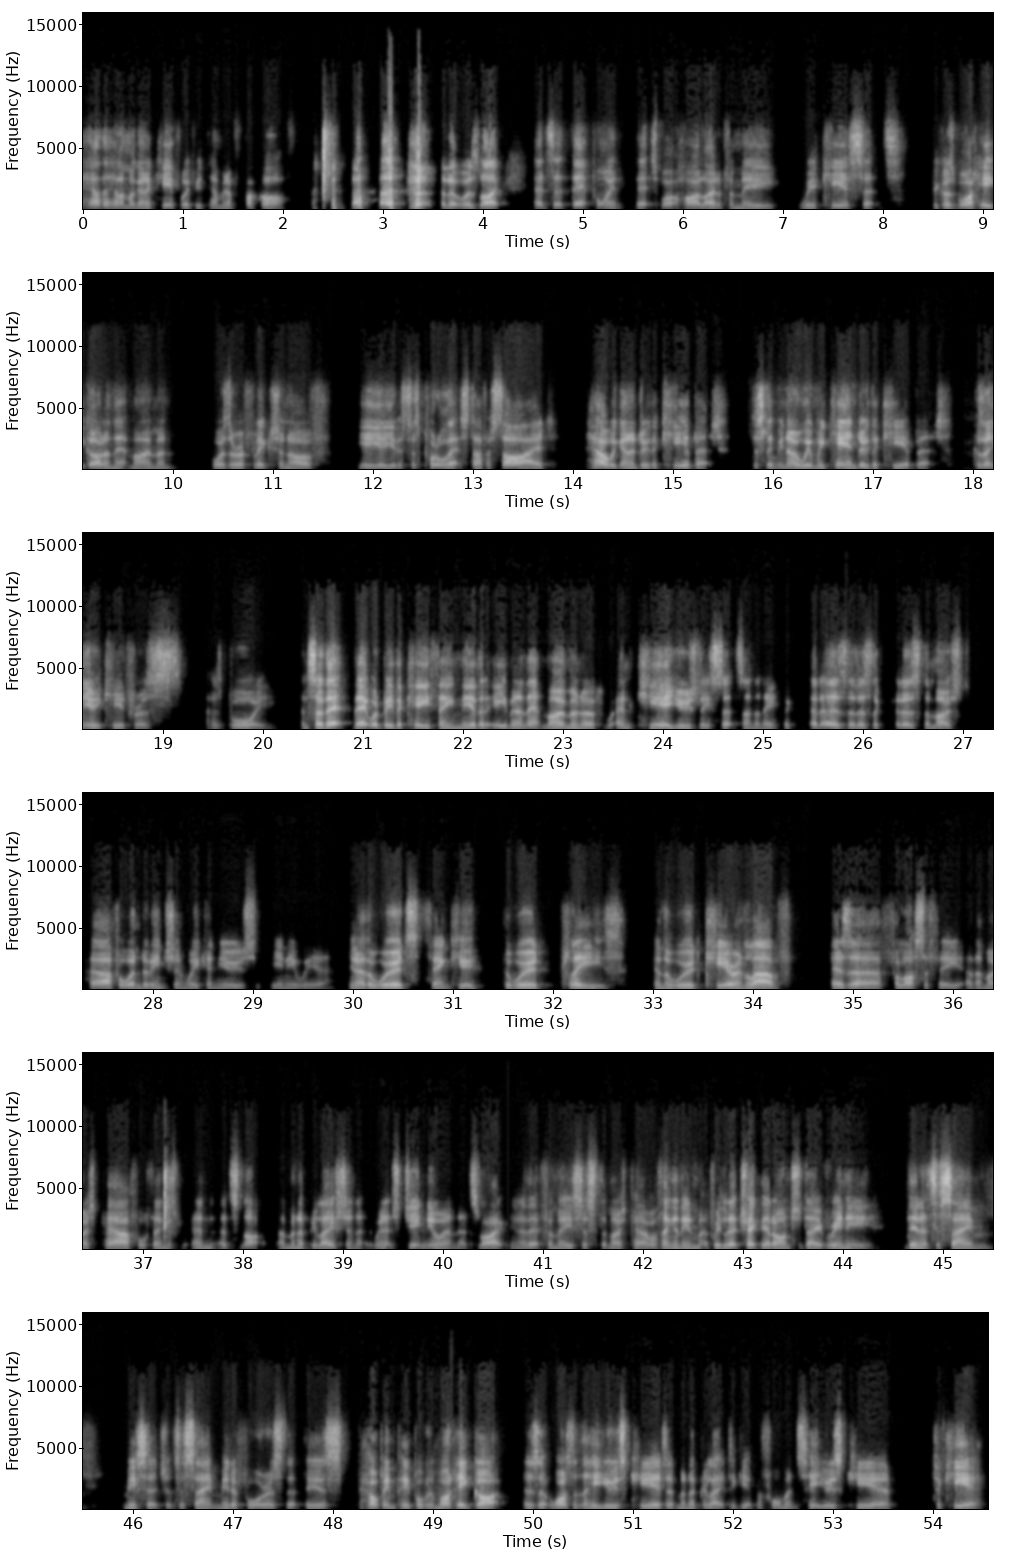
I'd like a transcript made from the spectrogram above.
how the hell am I going to care for if you tell me to fuck off? and it was like it's at that point that's what highlighted for me where care sits because what he got in that moment was a reflection of yeah yeah, yeah let's just put all that stuff aside. How are we going to do the care bit? Just let me know when we can do the care bit. Because i knew he cared for his his boy. And so that that would be the key theme there that even in that moment of and care usually sits underneath the, it is it is the it is the most powerful intervention we can use anywhere. You know the words thank you the word please and the word care and love as a philosophy are the most powerful things. And it's not a manipulation. When it's genuine it's like you know that for me is just the most powerful thing. And then if we let track that on to dave rennie then it's the same message. It's the same metaphor is that there's helping people. And what he got is it wasn't that he used care to manipulate to get performance. He used care to care.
